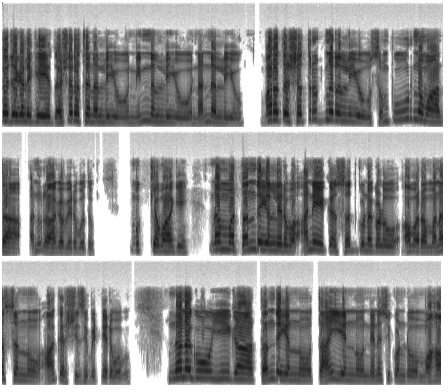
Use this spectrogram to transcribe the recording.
ಪ್ರಜೆಗಳಿಗೆ ದಶರಥನಲ್ಲಿಯೂ ನಿನ್ನಲ್ಲಿಯೂ ನನ್ನಲ್ಲಿಯೂ ಭರತ ಶತ್ರುಘ್ನರಲ್ಲಿಯೂ ಸಂಪೂರ್ಣವಾದ ಅನುರಾಗವಿರುವುದು. ಮುಖ್ಯವಾಗಿ ನಮ್ಮ ತಂದೆಯಲ್ಲಿರುವ ಅನೇಕ ಸದ್ಗುಣಗಳು ಅವರ ಮನಸ್ಸನ್ನು ಆಕರ್ಷಿಸಿ ಬಿಟ್ಟಿರುವವು ನನಗೂ ಈಗ ತಂದೆಯನ್ನು ತಾಯಿಯನ್ನು ನೆನೆಸಿಕೊಂಡು ಮಹಾ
